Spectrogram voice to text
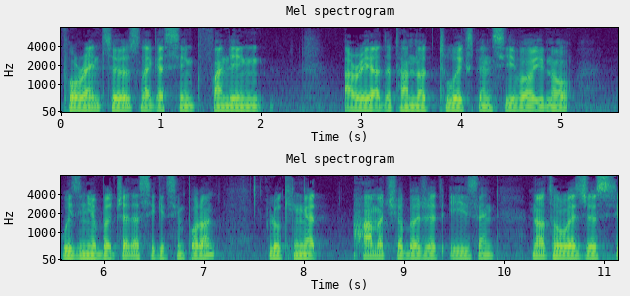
for renters. Like I think finding area that are not too expensive or you know within your budget. I think it's important. Looking at how much your budget is and not always just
